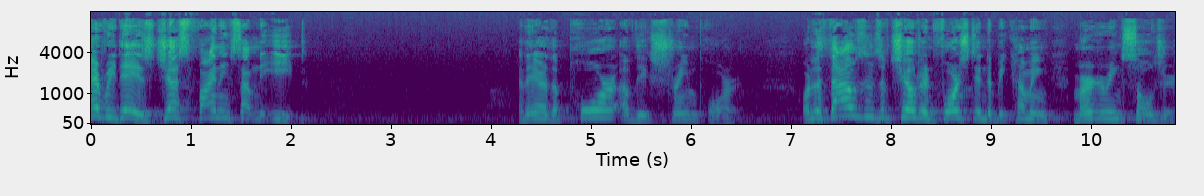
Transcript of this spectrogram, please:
every day is just finding something to eat. And they are the poor of the extreme poor. Or the thousands of children forced into becoming murdering soldiers.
